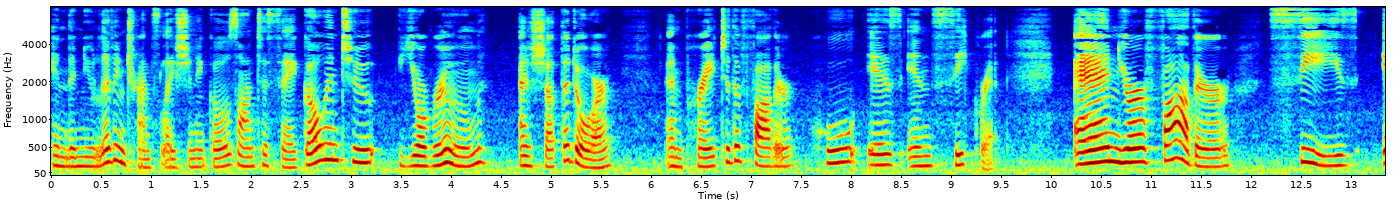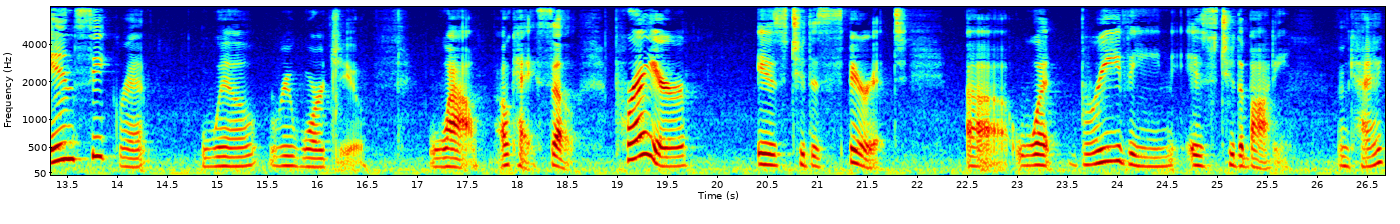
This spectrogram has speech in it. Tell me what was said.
In the New Living Translation, it goes on to say, Go into your room and shut the door and pray to the Father who is in secret. And your Father sees in secret will reward you. Wow. Okay, so prayer is to the spirit, uh, what breathing is to the body. Okay,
